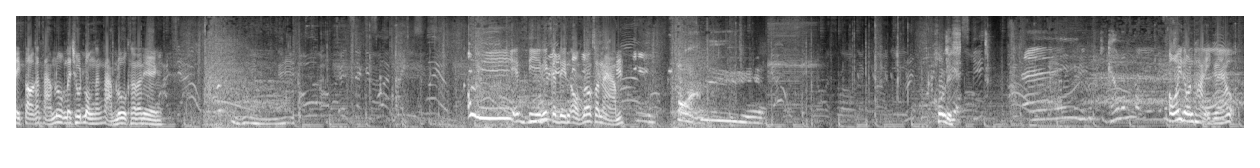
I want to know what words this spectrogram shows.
ติดต่อกันสามลูกและชุดลงทั้งสามลูกเท่านั้นเองอุ้ยเอ็นดีนี่กระเด็นออกนอกสนาม โฮลิสเอ้ยเขานั้นหน่อยโอ้ยโดนผ่านอีกแล้วว้าว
